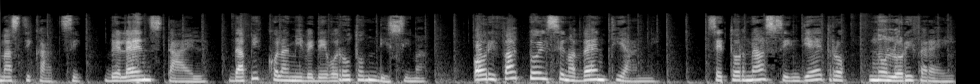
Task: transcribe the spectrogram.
Masticazzi, Belen Style, da piccola mi vedevo rotondissima. Ho rifatto il seno a 20 anni. Se tornassi indietro, non lo rifarei,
